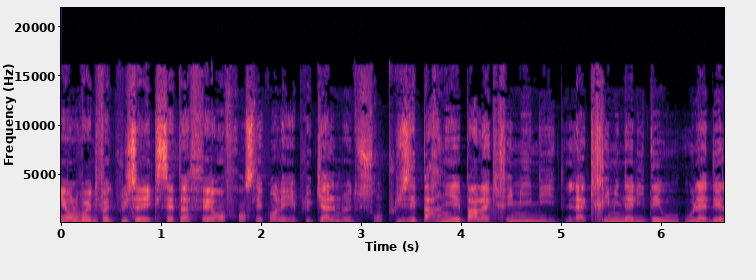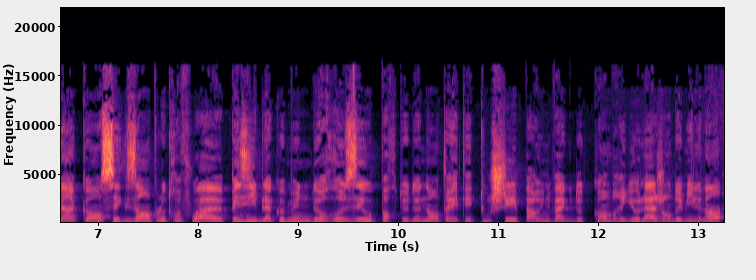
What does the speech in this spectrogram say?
Et on le voit une fois de plus avec cette affaire. En France, les coins les plus calmes sont plus épargnés par la, criminalité ou, la délinquance. Exemple, autrefois euh, paisible, la commune de Rezé aux portes de Nantes a été touchée par une vague de cambriolage en 2020.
